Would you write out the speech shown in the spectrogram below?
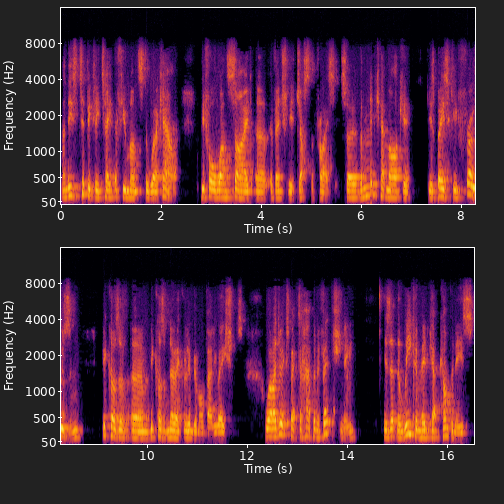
And these typically take a few months to work out before one side uh, eventually adjusts the pricing. So the mid-cap market is basically frozen because of um, because of no equilibrium on valuations. What I do expect to happen eventually is that the weaker mid-cap companies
